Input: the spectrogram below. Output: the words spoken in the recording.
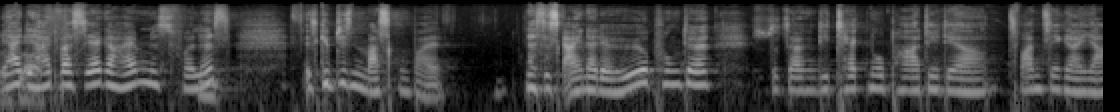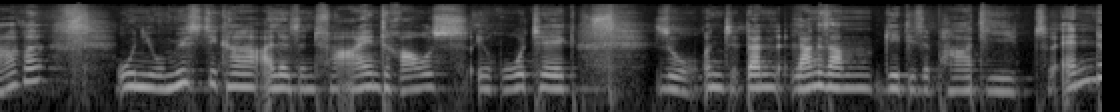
Ja, der hat was sehr Geheimnisvolles. Hm. Es gibt diesen Maskenball. Das ist einer der Höhepunkte, sozusagen die Techno-Party der 20er Jahre. Unio Mystica, alle sind vereint, Rausch, Erotik. So, und dann langsam geht diese Party zu Ende.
